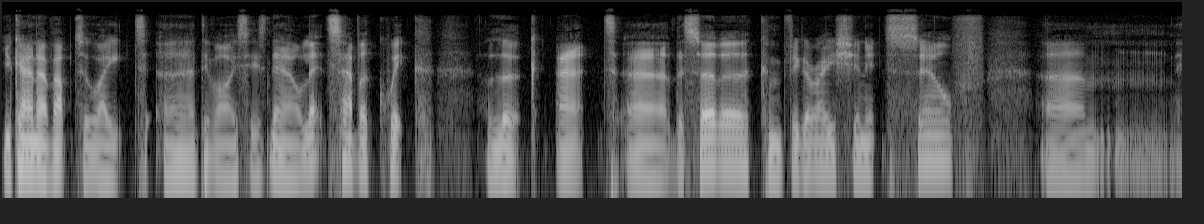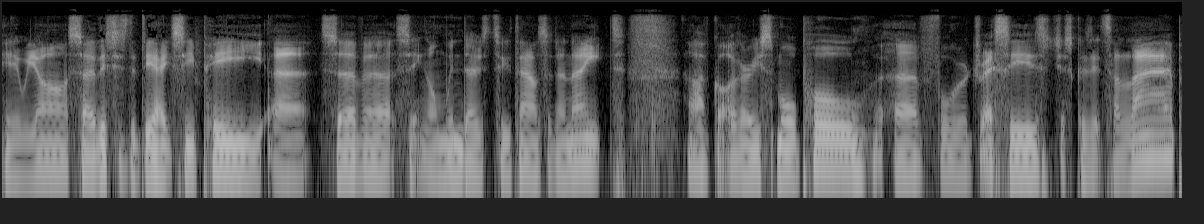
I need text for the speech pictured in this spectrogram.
You can have up to eight uh, devices. Now let's have a quick look at uh, the server configuration itself. Um, here we are. So this is the DHCP uh, server sitting on Windows 2008 I've got a very small pool uh, for addresses just because it's a lab.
